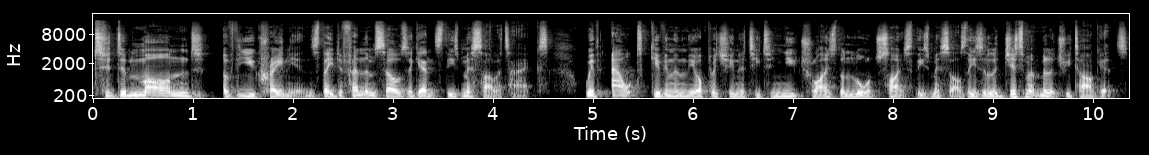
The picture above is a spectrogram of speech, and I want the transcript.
to demand of the Ukrainians they defend themselves against these missile attacks without giving them the opportunity to neutralise the launch sites of these missiles. These are legitimate military targets.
